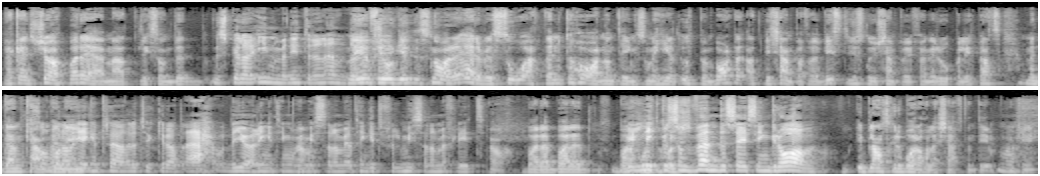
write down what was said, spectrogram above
Jag kan köpa det med att liksom... Det, Det spelar in, men det är inte den enda Nej, orsaken. snarare är det väl så att när du inte har någonting som är helt uppenbart att, att vi kämpar för. Visst, just nu kämpar vi för en Europa League-plats. Men den Som kampen vår är... egen tränare tycker att äh, det gör ingenting om vi Ja. missar den, men jag tänker inte missa den med flit. Ja, bara, bara, bara Bill håll- Nicholson håll- vände sig i sin grav. Ibland ska du bara hålla käften Tim. okej?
